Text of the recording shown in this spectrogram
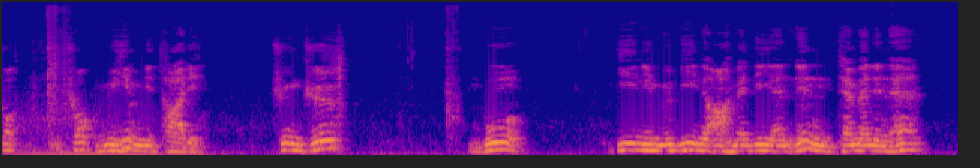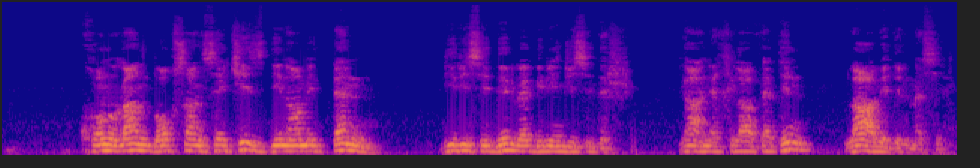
Çok çok mühim bir tarih. Çünkü bu dini mübini Ahmediye'nin temeline konulan 98 dinamitten birisidir ve birincisidir. Yani hilafetin lağvedilmesi.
